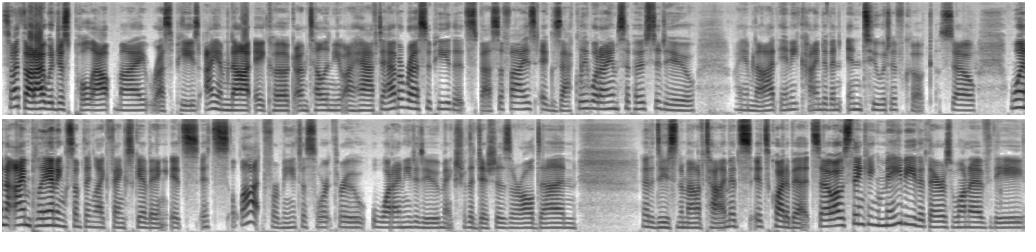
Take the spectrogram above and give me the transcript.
So I thought I would just pull out my recipes. I am not a cook. I'm telling you, I have to have a recipe that specifies exactly what I am supposed to do. I am not any kind of an intuitive cook. So when I'm planning something like Thanksgiving, it's it's a lot for me to sort through what I need to do, make sure the dishes are all done at a decent amount of time. It's it's quite a bit. So I was thinking maybe that there's one of the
